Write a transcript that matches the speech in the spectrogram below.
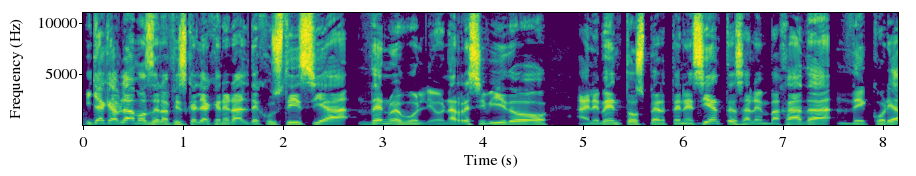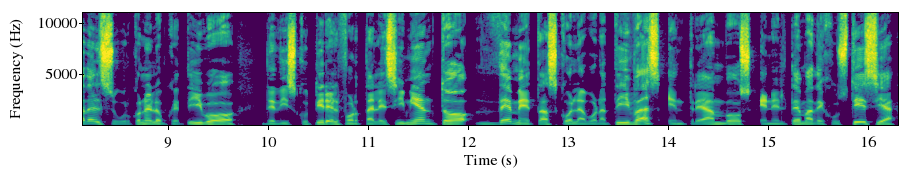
Y ya que hablamos de la Fiscalía General de Justicia de Nuevo León, ha recibido a elementos pertenecientes a la Embajada de Corea del Sur con el objetivo de discutir el fortalecimiento de metas colaborativas entre ambos en el tema de justicia.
